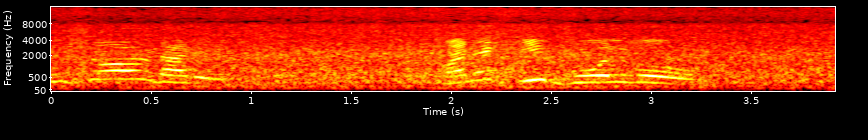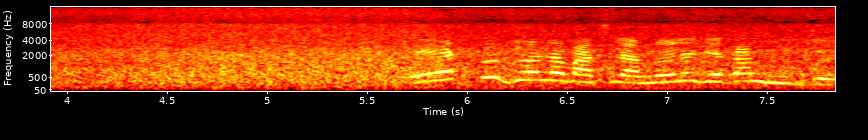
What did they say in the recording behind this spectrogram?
মুসল ধারে। মানে কি বলব? একটু জন্য বাঁচলাম, নইলে যেতাম ভিজে।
